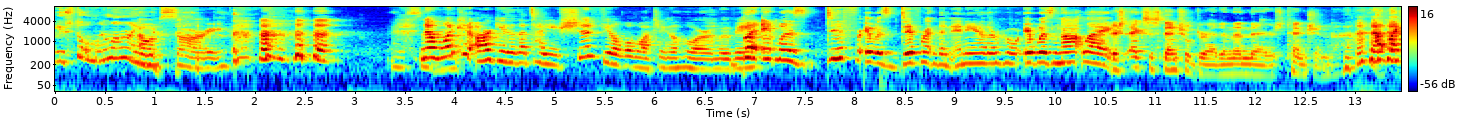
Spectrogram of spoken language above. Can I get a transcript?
You stole my line. Oh, I'm sorry. I'm Now, one could argue that that's how you should feel while watching a horror movie. But it was different. It was different than any other horror. It was not like There's existential dread, and then there's tension. like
